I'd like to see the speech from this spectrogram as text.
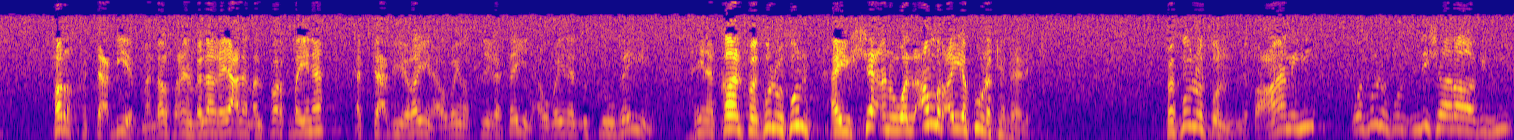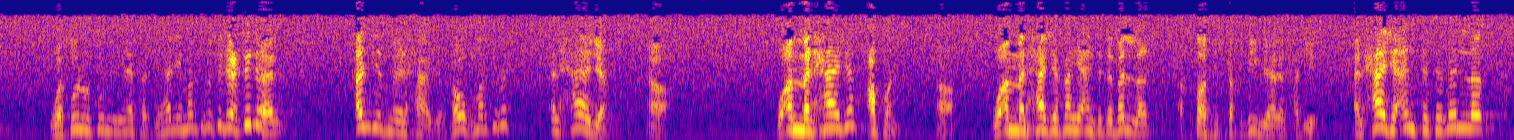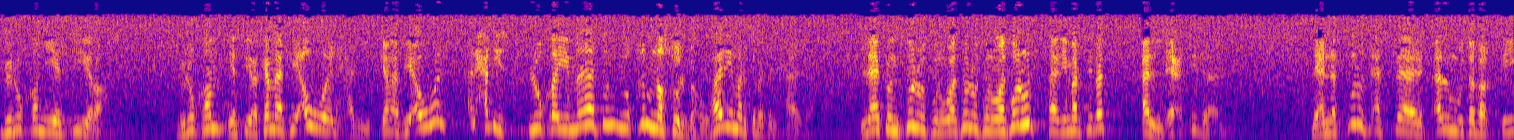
فرق في التعبير. من درس علم البلاغة يعلم الفرق بين التعبيرين أو بين الصيغتين أو بين الأسلوبين. حين قال فثلث أي الشأن والأمر أن يكون كذلك. فثلث لطعامه وثلث لشرابه وثلث لنفسه. هذه مرتبة الاعتدال. أزيد من الحاجة. فوق مرتبة الحاجة. آه. وأما الحاجة عفوا. آه. وأما الحاجة فهي أن تتبلغ. أخطأت في التقديم لهذا الحديث. الحاجة أن تتبلغ بلقم يسيرة. بلقم يسيرة. كما في أول الحديث. كما في أول الحديث. لقيمات يقمن صلبه. هذه مرتبة الحاجة. لكن ثلث وثلث وثلث هذه مرتبة الاعتدال. لأن الثلث الثالث المتبقي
